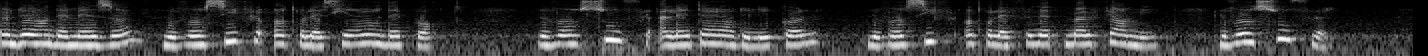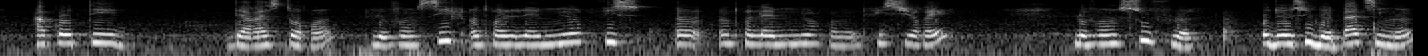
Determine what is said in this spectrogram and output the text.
en dehors des maisons, le vent siffle entre les serrures des portes. Le vent souffle à l'intérieur de l'école, le vent siffle entre les fenêtres mal fermées. Le vent souffle à côté des restaurants, le vent siffle entre les murs, euh, entre les murs euh, fissurés. Le vent souffle au-dessus des bâtiments,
